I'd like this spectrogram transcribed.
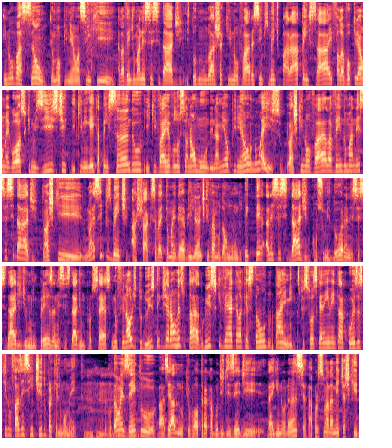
inovação tem uma opinião assim que ela vem de uma necessidade e todo mundo acha que inovar é simplesmente parar, pensar e falar vou criar um negócio que não existe e que ninguém está pensando e que vai revolucionar o mundo. E na minha opinião, não é isso. Eu acho que inovar ela vem de uma necessidade. Então acho que não é simplesmente achar que você vai ter uma ideia brilhante que vai mudar o mundo. Tem que ter a necessidade do consumidor, a necessidade de uma empresa, a necessidade de um processo. E no final de tudo isso tem que gerar um resultado. Por isso que vem aquela questão do timing. As pessoas querem inventar coisas que não fazem sentido para aquele momento. Uhum. Eu vou dar um exemplo baseado no que o Walter acabou de dizer de, da ignorância. Aproximadamente, acho que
